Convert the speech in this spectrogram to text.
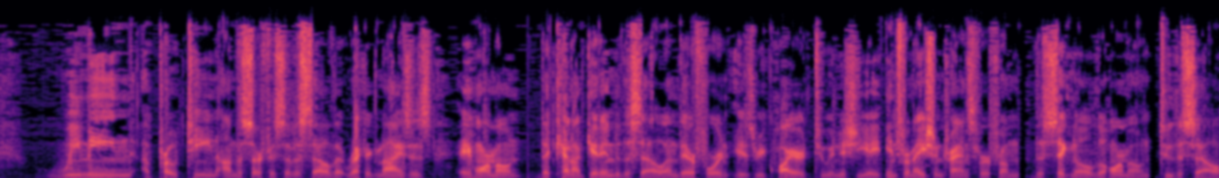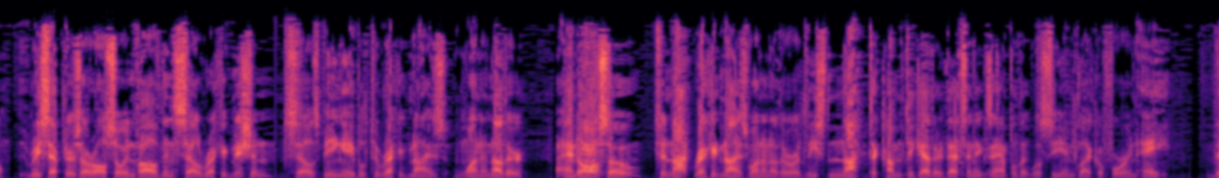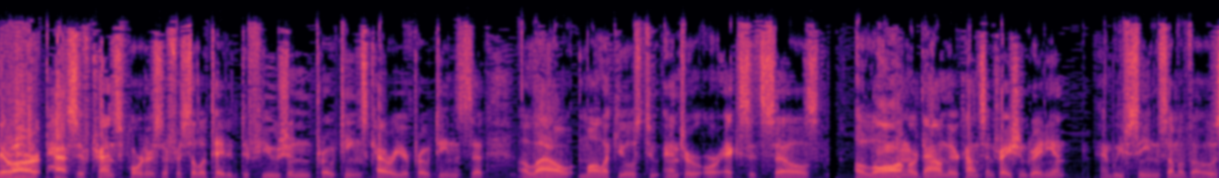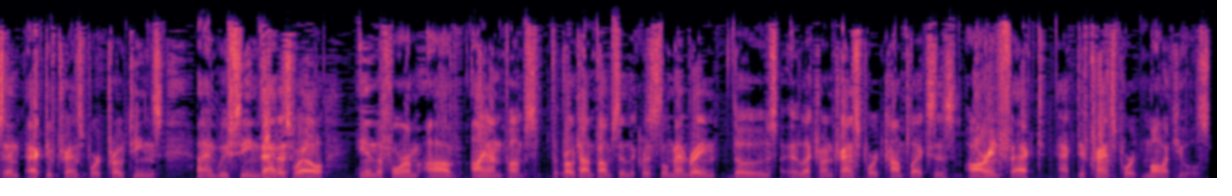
we mean a protein on the surface of a cell that recognizes a hormone that cannot get into the cell and therefore is required to initiate information transfer from the signal, the hormone, to the cell. Receptors are also involved in cell recognition, cells being able to recognize one another and also to not recognize one another, or at least not to come together. That's an example that we'll see in glycophorin A. There are passive transporters or facilitated diffusion proteins, carrier proteins that allow molecules to enter or exit cells along or down their concentration gradient. And we've seen some of those, and active transport proteins, and we've seen that as well in the form of ion pumps. The proton pumps in the cristae membrane, those electron transport complexes, are in fact active transport molecules.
